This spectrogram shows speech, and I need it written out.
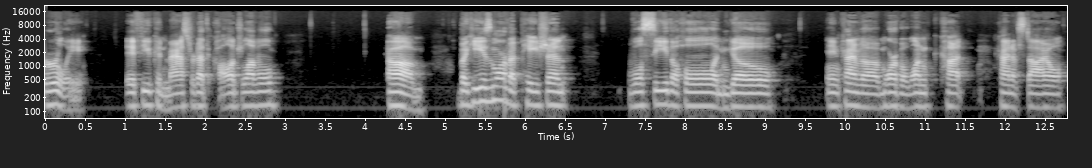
early if you can master it at the college level. Um, but he's more of a patient. We'll see the hole and go in kind of a more of a one cut kind of style.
